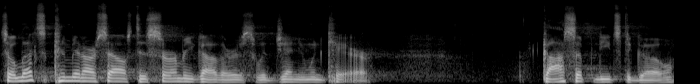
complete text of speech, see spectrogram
So let's commit ourselves to serving others with genuine care. Gossip needs to go.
